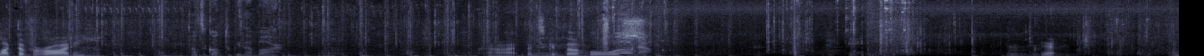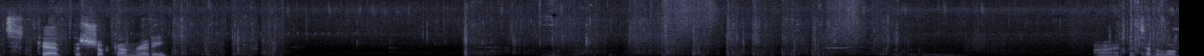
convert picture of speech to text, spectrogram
Like the variety. That's got to be the bar. Alright, let's get the horse. Oh, yeah. Let's have the shotgun ready. Alright, let's have a look.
